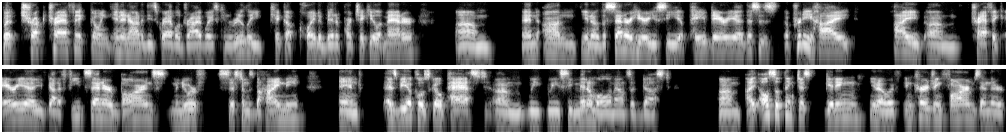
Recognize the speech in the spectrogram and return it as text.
but truck traffic going in and out of these gravel driveways can really kick up quite a bit of particulate matter. Um, and on, you know, the center here, you see a paved area. This is a pretty high, high um, traffic area. You've got a feed center, barns, manure systems behind me. And as vehicles go past, um, we, we see minimal amounts of dust. Um, I also think just getting, you know, if encouraging farms and their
